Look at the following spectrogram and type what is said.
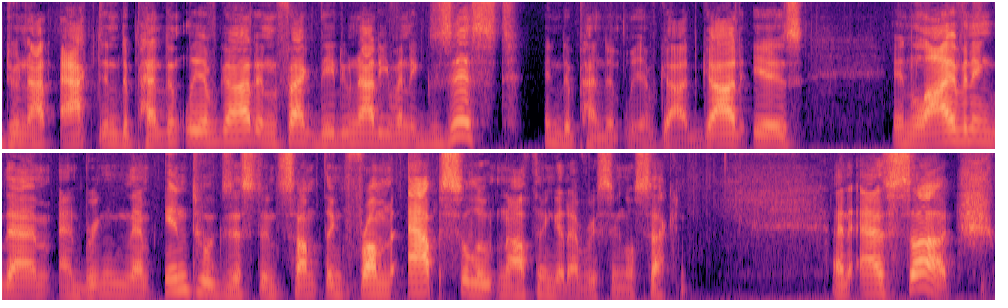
do not act independently of God. In fact, they do not even exist independently of God. God is enlivening them and bringing them into existence something from absolute nothing at every single second. And as such,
